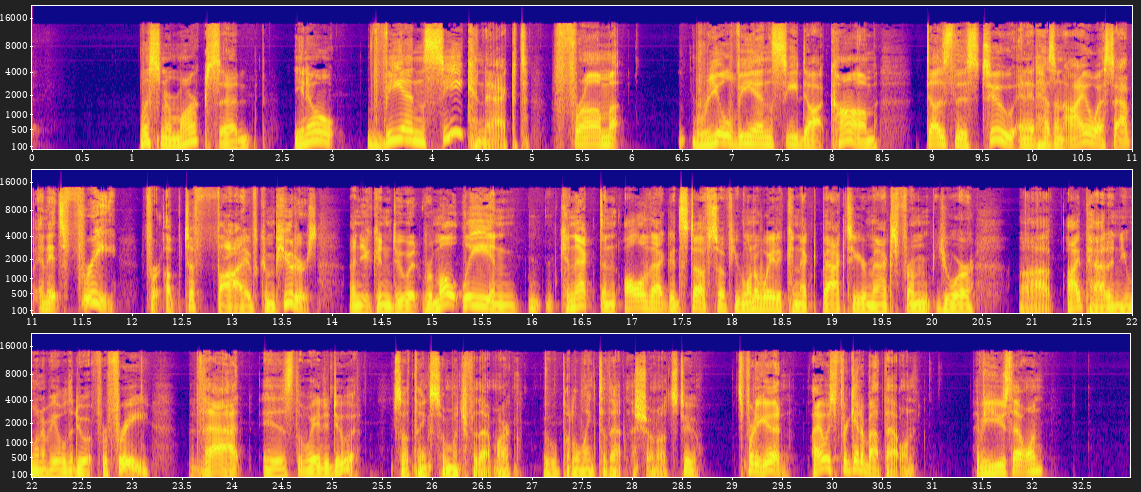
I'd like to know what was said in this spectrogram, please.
listener Mark said, you know, VNC Connect from realvnc.com does this too. And it has an iOS app and it's free for up to five computers. And you can do it remotely and connect and all of that good stuff. So if you want a way to connect back to your Macs from your uh, iPad and you want to be able to do it for free, that is the way to do it. So thanks so much for that, Mark. We will put a link to that in the show notes too. It's pretty good. I always forget about that one. Have you used that one?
